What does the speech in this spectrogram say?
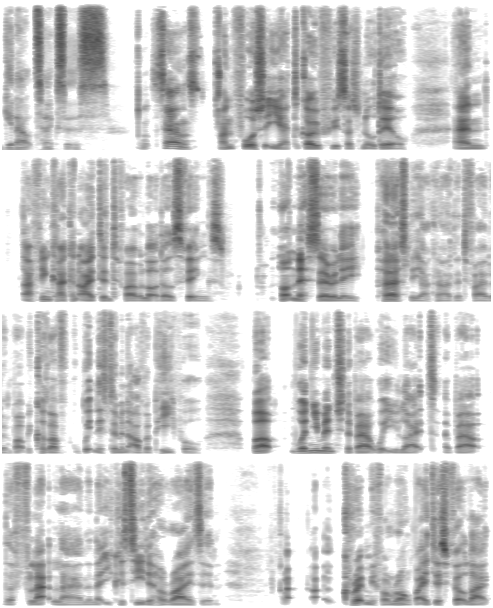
get out Texas. It sounds unfortunate you had to go through such an ordeal. And I think I can identify with a lot of those things. Not necessarily personally, I can identify them, but because I've witnessed them in other people. But when you mentioned about what you liked about the flat land and that you could see the horizon, uh, uh, correct me if I'm wrong, but it just felt like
